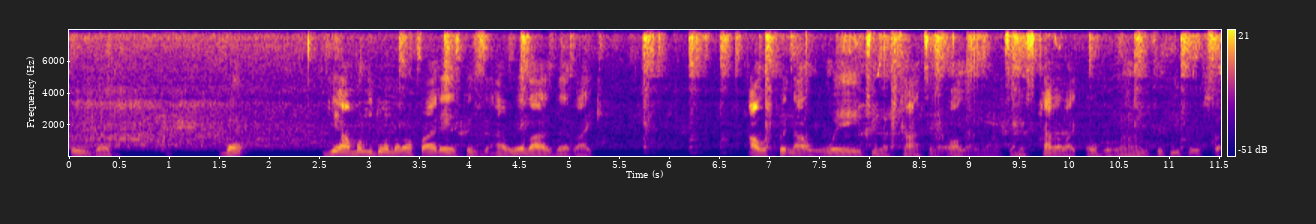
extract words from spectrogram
There you go. But yeah, I'm only doing it on Fridays because I realized that like I was putting out way too much content all at once, and it's kind of like overwhelming for people. So.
